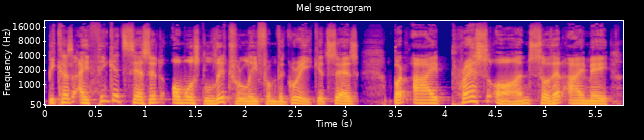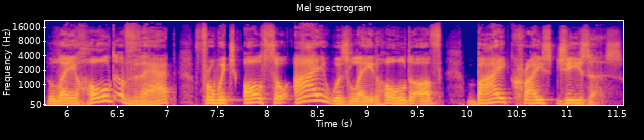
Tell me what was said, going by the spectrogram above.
because I think it says it almost literally from the Greek. It says, But I press on so that I may lay hold of that for which also I was laid hold of by Christ Jesus.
